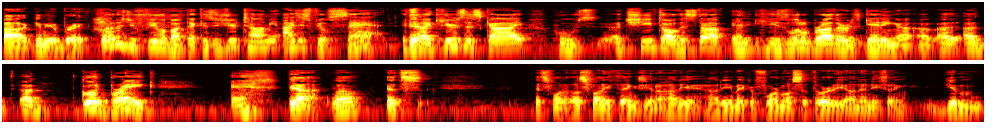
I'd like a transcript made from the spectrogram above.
uh, give me a break. How did you feel about that? Because as you're telling me, I just feel sad. It's Yeah. like here's this guy who's achieved all this stuff, and his little brother is getting a a, a, a good break. Yeah, well, it's it's one of those funny things, you know. How do you how do you make a foremost authority on anything? Give them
